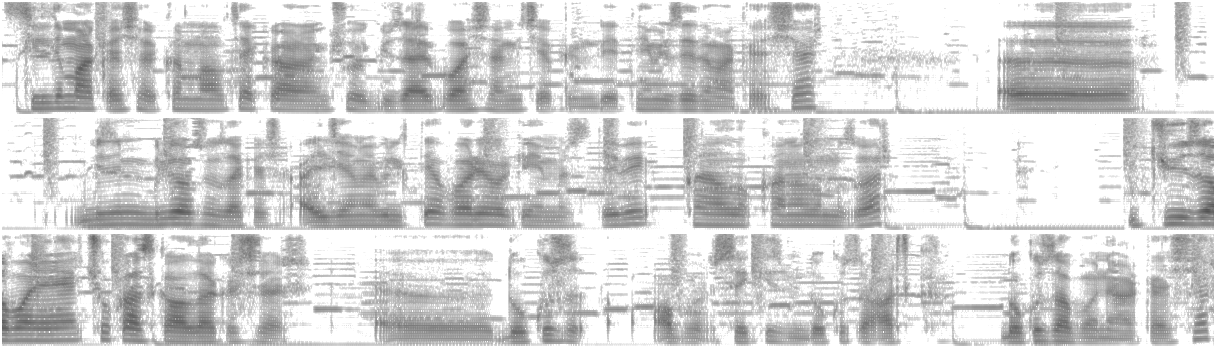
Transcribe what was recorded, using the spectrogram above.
Sildim arkadaşlar kanalı tekrardan şöyle güzel bir başlangıç yapayım diye temizledim arkadaşlar. Ee, bizim biliyorsunuz arkadaşlar Ali Cem'le birlikte Warrior Gamers diye bir kanal, kanalımız var. 200 aboneye çok az kaldı arkadaşlar. Ee, 9 abone 8 mi 9 artık 9 abone arkadaşlar.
